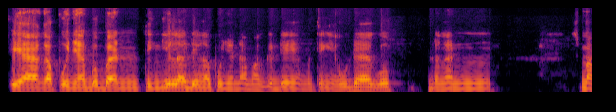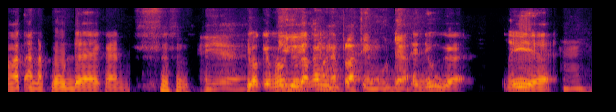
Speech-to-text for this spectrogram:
ya nggak punya beban tinggi lah dia nggak punya nama gede yang penting ya udah gue dengan semangat anak muda ya kan iya. Joakim Low juga kan hitungannya pelatih muda. dan juga iya Hmm.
